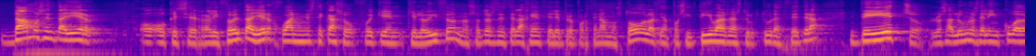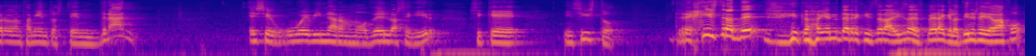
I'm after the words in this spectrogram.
damos el taller o, que se realizó el taller, Juan en este caso fue quien, lo hizo, nosotros desde la agencia le proporcionamos todo, las diapositivas, la estructura, etc. De hecho, los alumnos del incubador de lanzamientos tendrán ese webinar modelo a seguir. Así que, insisto, regístrate si todavía no te has registrado la lista de espera, que lo tienes ahí debajo.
